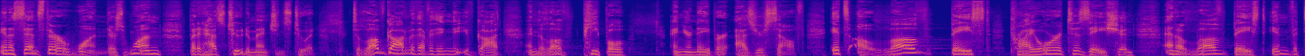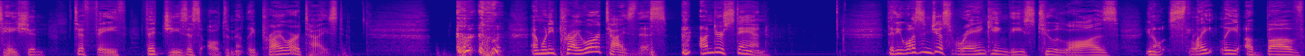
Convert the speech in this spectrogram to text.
In a sense, there are one. There's one, but it has two dimensions to it to love God with everything that you've got and to love people and your neighbor as yourself. It's a love based prioritization and a love based invitation to faith that Jesus ultimately prioritized. and when he prioritized this, understand that he wasn't just ranking these two laws, you know, slightly above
